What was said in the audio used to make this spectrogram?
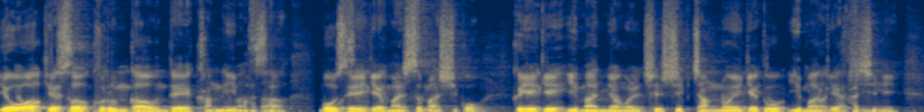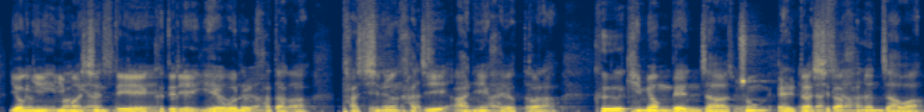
여호와께서 구름 가운데 강림하사 모세에게 말씀하시고 그에게 임한 영을 70 장로에게도 임하게 하시니 영이 임하신 때에 그들이 예언을 하다가 다시는 하지 아니하였더라. 그 기명된 자 중 엘다시라 하는 자와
